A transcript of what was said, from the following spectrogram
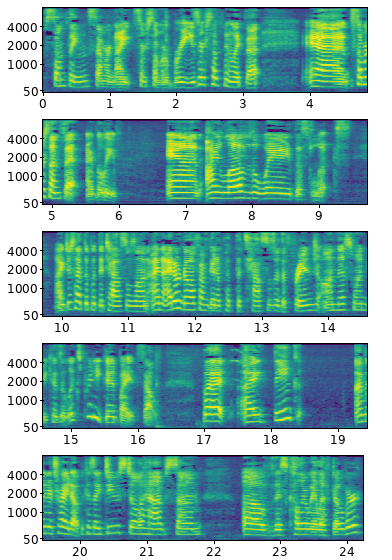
something, summer nights or summer breeze or something like that. And summer sunset, I believe. And I love the way this looks. I just have to put the tassels on. And I don't know if I'm going to put the tassels or the fringe on this one because it looks pretty good by itself. But I think I'm going to try it out because I do still have some of this colorway left over.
